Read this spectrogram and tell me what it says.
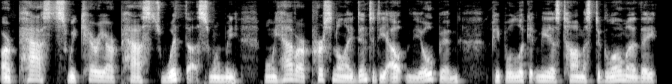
our pasts. We carry our pasts with us. When we when we have our personal identity out in the open people look at me as Thomas DeGloma they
